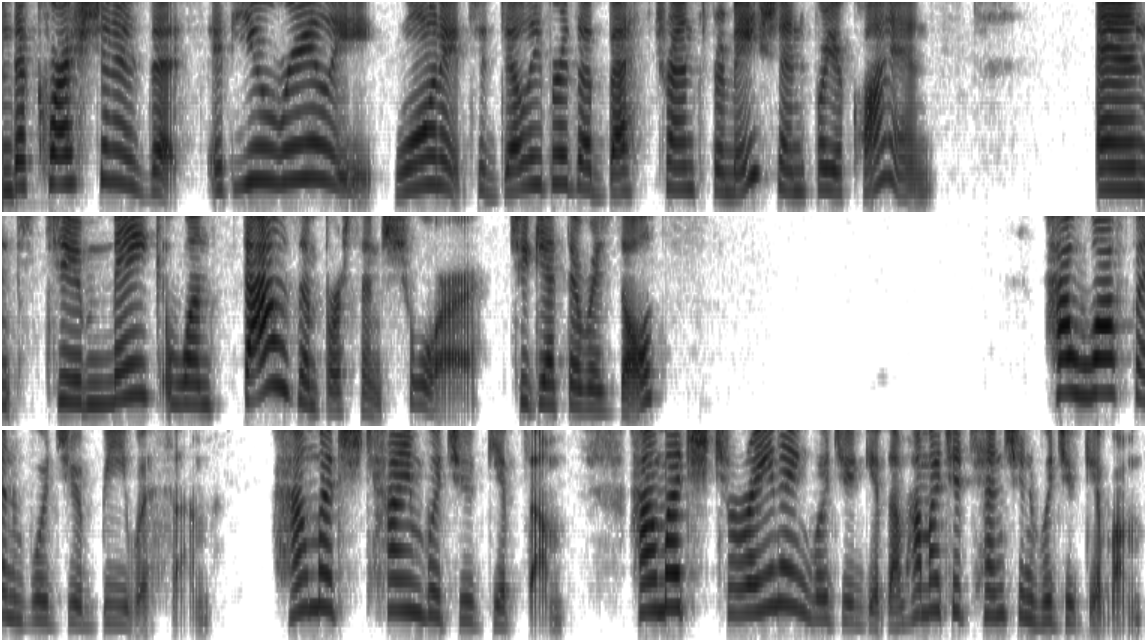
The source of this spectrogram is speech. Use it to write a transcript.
And the question is this if you really wanted to deliver the best transformation for your clients and to make 1000% sure to get the results, How often would you be with them? How much time would you give them? How much training would you give them? How much attention would you give them?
